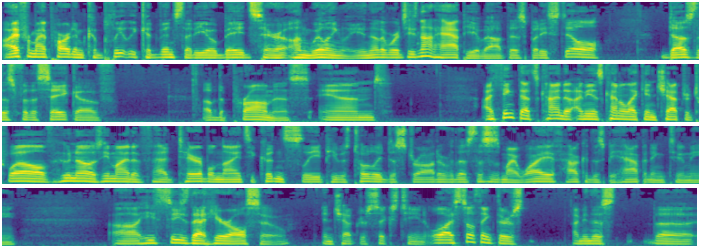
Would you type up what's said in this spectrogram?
I, for my part, am completely convinced that he obeyed Sarah unwillingly. In other words, he's not happy about this, but he still does this for the sake of of the promise. And I think that's kind of, I mean, it's kind of like in chapter 12. Who knows? He might have had terrible nights. He couldn't sleep. He was totally distraught over this. This is my wife. How could this be happening to me? Uh, he sees that here also in chapter 16. Well, I still think there's, I mean, this the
